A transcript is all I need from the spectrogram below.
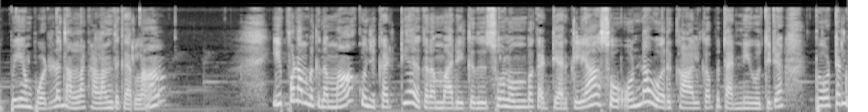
உப்பையும் போட்டுட்டு நல்லா கலந்துக்கலாம் இப்போ நம்மளுக்கு இந்த மா கொஞ்சம் கட்டியாக இருக்கிற மாதிரி இருக்குது. ஸோ ரொம்ப கட்டியாக இருக்கு இல்லையா? ஸோ ஒன்றா ஒரு கால் கப்பு தண்ணி ஊற்றிட்டேன் டோட்டல்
